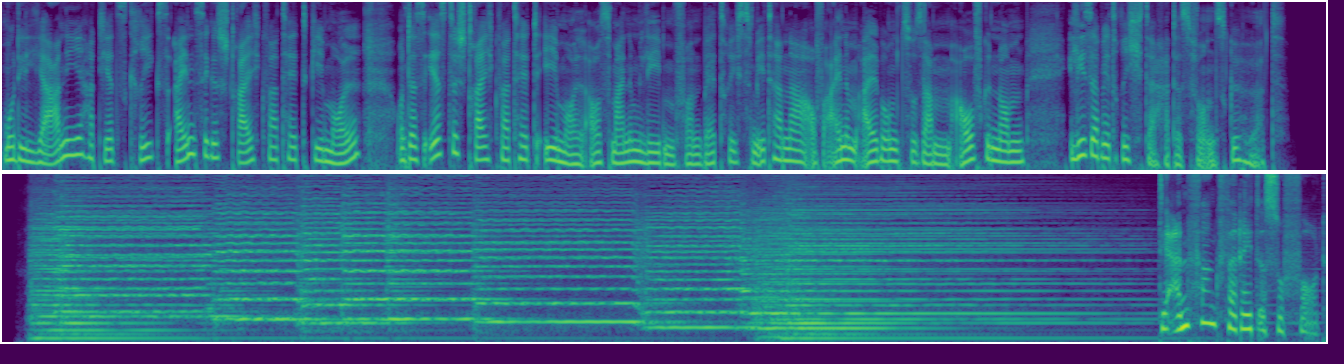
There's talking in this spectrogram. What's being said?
Modigliani hat jetzt Kriegs einziges Streichquartett G-Moll und das erste Streichquartett E-Moll aus meinem Leben von Beatrich Smetana auf einem Album zusammen aufgenommen. Elisabeth Richter hat es für uns gehört. Der Anfang verrät es sofort.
